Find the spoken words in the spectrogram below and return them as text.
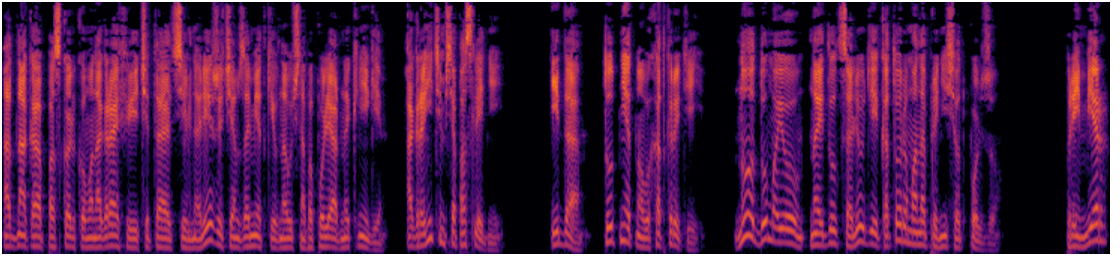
Однако, поскольку монографии читают сильно реже, чем заметки в научно-популярной книге, ограничимся последней. И да, тут нет новых открытий. Но, думаю, найдутся люди, которым она принесет пользу. Пример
